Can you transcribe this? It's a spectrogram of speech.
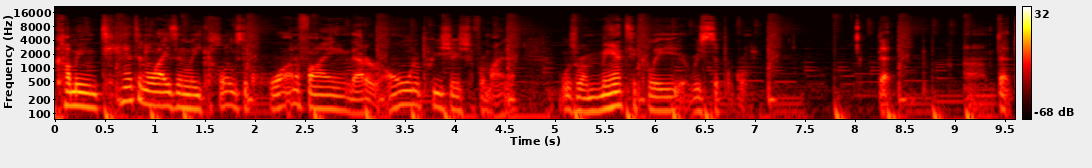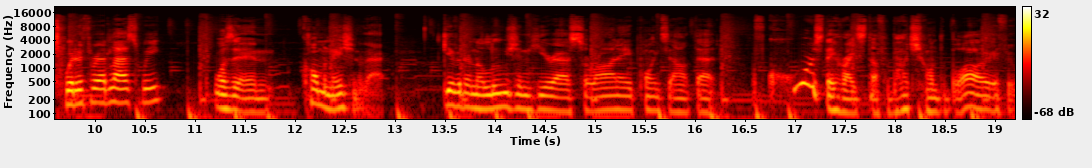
coming tantalizingly close to quantifying that her own appreciation for Mina was romantically reciprocal. That um, that Twitter thread last week was in culmination of that. Give it an illusion here as Sorane points out that of course they write stuff about you on the blog if it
